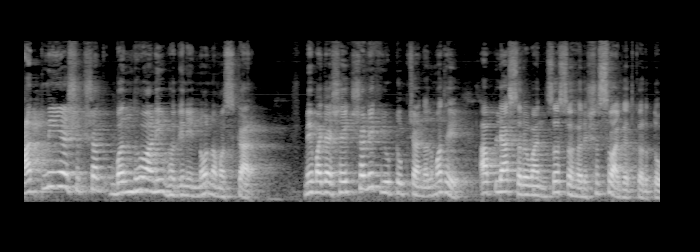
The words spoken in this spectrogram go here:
आत्मीय शिक्षक बंधू आणि भगिनींनो नमस्कार. मी माझ्या शैक्षणिक यूट्यूब चॅनलमध्ये आपल्या सर्वांचं सहर्ष स्वागत करतो.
